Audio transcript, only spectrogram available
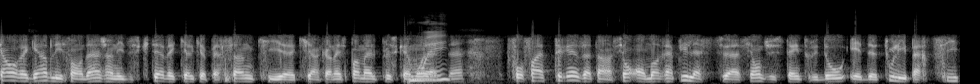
Quand on regarde les sondages, j'en ai discuté avec quelques personnes qui, euh, qui en connaissent pas mal plus que moi Oui. là-dedans. Faut faire très attention. On m'a rappelé la situation de Justin Trudeau et de tous les partis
